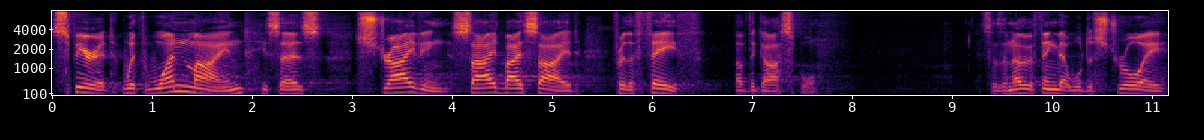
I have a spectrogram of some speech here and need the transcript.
spirit, with one mind, he says, striving side by side for the faith of the gospel. Says another thing that will destroy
